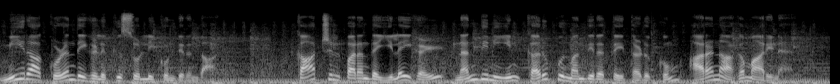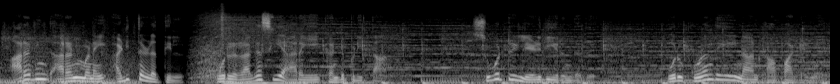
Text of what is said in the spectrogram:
மீரா குழந்தைகளுக்கு சொல்லிக் கொண்டிருந்தாள். காற்றில் பறந்த இலைகள் நந்தினியின் கருப்பு மந்திரத்தை தடுக்கும் அரணாக மாறின. அரவிந்த் அரண்மனை அடித்தளத்தில் ஒரு ரகசிய அறையை கண்டுபிடித்தான். சுவற்றில் எழுதியிருந்தது ஒரு குழந்தையை நான் காப்பாற்றினேன்.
